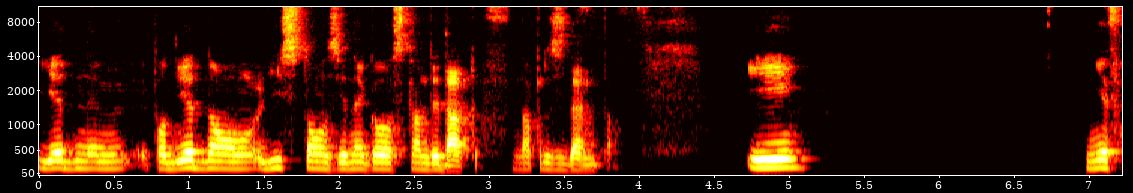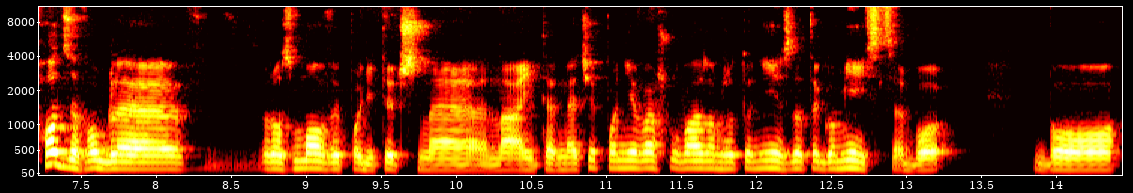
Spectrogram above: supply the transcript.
jednym, pod jedną listą z jednego z kandydatów na prezydenta. I nie wchodzę w ogóle w rozmowy polityczne na internecie, ponieważ uważam, że to nie jest do tego miejsce, bo, bo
